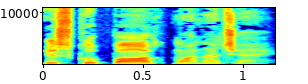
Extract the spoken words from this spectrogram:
اس کو پاک مانا جائے۔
